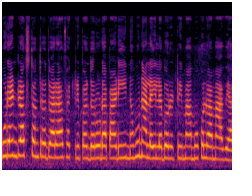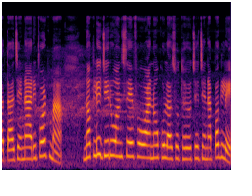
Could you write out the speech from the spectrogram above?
ફૂડ એન્ડ ડ્રગ્સ તંત્ર દ્વારા ફેક્ટરી પર દરોડા પાડી નમૂના લઈ લેબોરેટરીમાં મોકલવામાં આવ્યા હતા, જેના રિપોર્ટમાં નકલી જીરું અનસેફ હોવાનો ખુલાસો થયો છે, જેના પગલે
